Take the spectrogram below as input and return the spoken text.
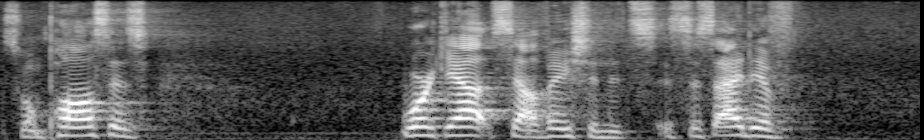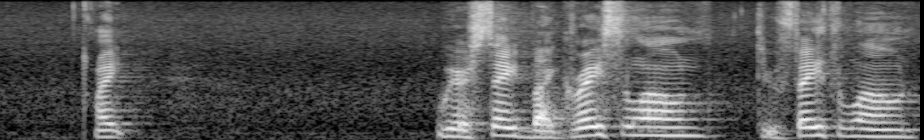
So when Paul says, work out salvation, it's, it's this idea of Right? We are saved by grace alone, through faith alone,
